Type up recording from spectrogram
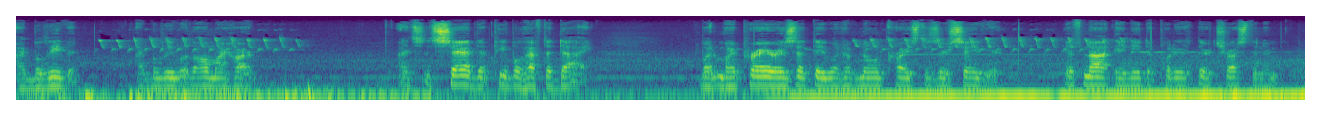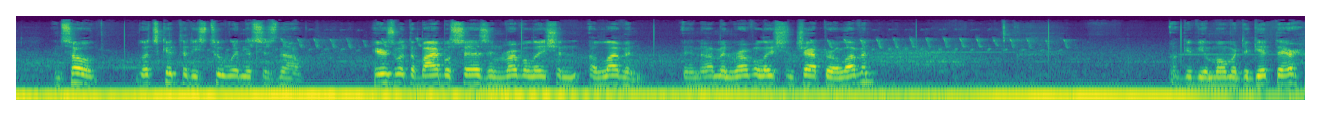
I believe it. I believe with all my heart. It's, it's sad that people have to die. But my prayer is that they would have known Christ as their Savior. If not, they need to put their trust in Him. And so, let's get to these two witnesses now. Here's what the Bible says in Revelation 11. And I'm in Revelation chapter 11. I'll give you a moment to get there.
